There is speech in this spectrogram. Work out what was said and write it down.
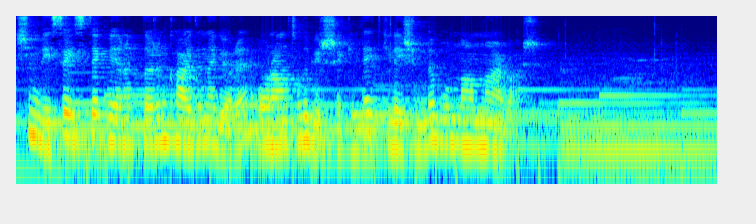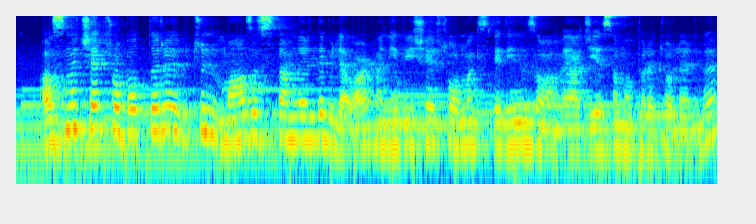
Şimdi ise istek ve yanıtların kaydına göre orantılı bir şekilde etkileşimde bulunanlar var. Aslında chat robotları bütün mağaza sistemlerinde bile var. Hani bir şey sormak istediğiniz zaman veya GSM operatörlerinde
